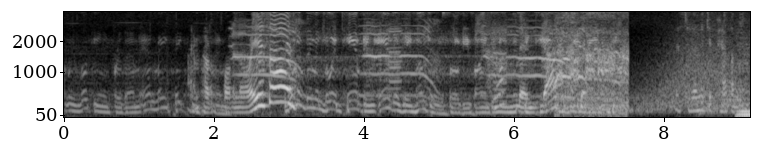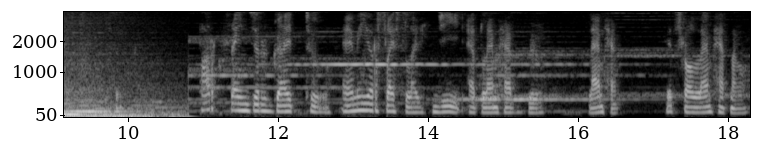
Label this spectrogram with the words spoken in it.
Looking for them and may take some I'm time. for no reason! of them enjoyed camping and as a hunter, so if you find What any the missing god? campers, It's gonna keep happening. Listen. Park Ranger Guide 2. Aiming your flashlight G at Lamphead will. Lamphead. It's called Lamphead now.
